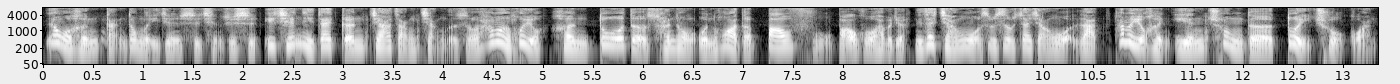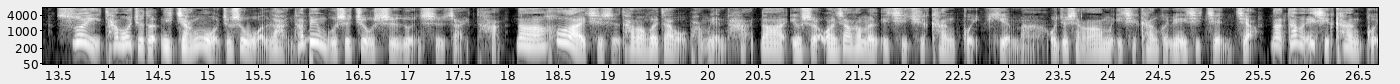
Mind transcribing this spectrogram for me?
让我很感动的一件事情，就是以前你在跟家长讲的时候，他们会有很多的传统文化的包袱，包括他们觉得你在讲我是不是在讲我烂，他们有很严重的对错观。所以他们会觉得你讲我就是我烂，他并不是就事论事在谈。那后来其实他们会在我旁边谈。那有时晚上他们一起去看鬼片嘛，我就想让他们一起看鬼片，一起尖叫。那他们一起看鬼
